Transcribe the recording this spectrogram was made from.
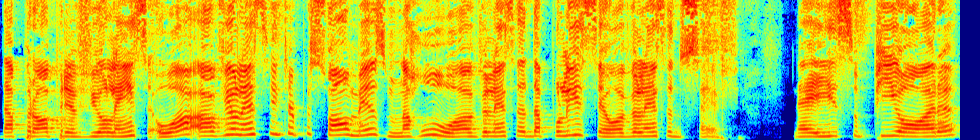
da própria violência, ou a, a violência interpessoal mesmo, na rua, ou a violência da polícia, ou a violência do CEF. Né? Isso piora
